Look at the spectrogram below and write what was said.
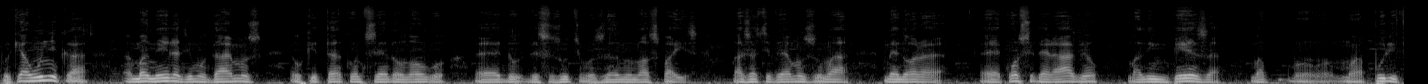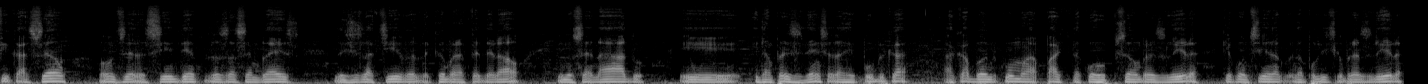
porque é a única maneira de mudarmos o que está acontecendo ao longo eh, do- desses últimos anos no nosso país. Nós já tivemos uma melhora eh, considerável, uma limpeza, uma, uma purificação, vamos dizer assim, dentro das assembleias legislativas da Câmara Federal e no Senado e, e na presidência da República, acabando com uma parte da corrupção brasileira que acontecia na, na política brasileira.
